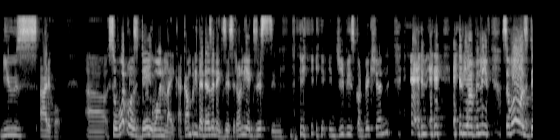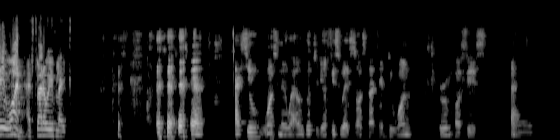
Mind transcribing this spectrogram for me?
news article. Uh, so what was day one like? A company that doesn't exist. It only exists in in GB's conviction and, and, and your belief. So what was day one at Flutterwave like? I still once in a while go to the office where it all started, the one room office, and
